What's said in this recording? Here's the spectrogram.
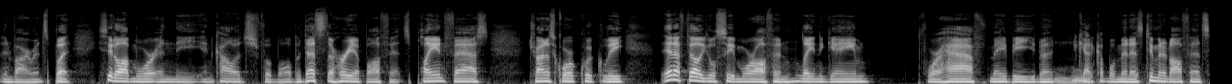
environments, but you see it a lot more in the in college football. But that's the hurry up offense, playing fast, trying to score quickly. The NFL you'll see it more often late in the game for a half, maybe you know mm-hmm. you got a couple of minutes, two minute offense.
